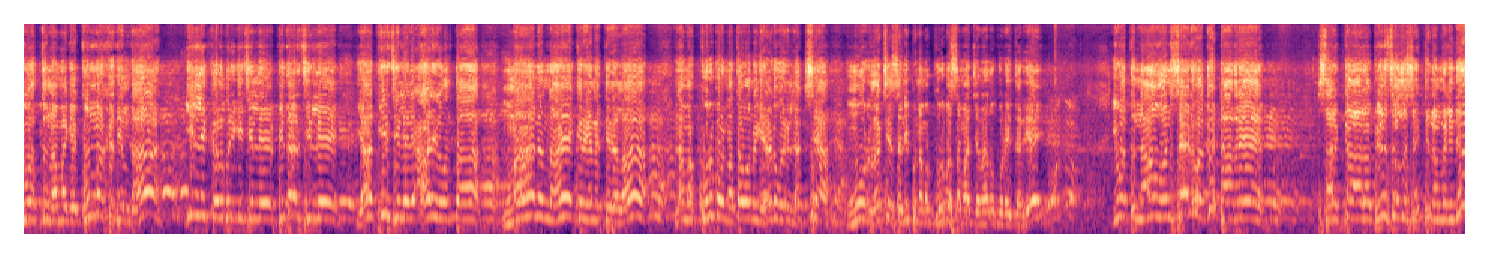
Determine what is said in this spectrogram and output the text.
ಇವತ್ತು ನಮಗೆ ಗುಮ್ಮಕದಿಂದ ಇಲ್ಲಿ ಕಲಬುರಗಿ ಜಿಲ್ಲೆ, ಬಿದರ್ ಜಿಲ್ಲೆ, ಯಾದಗಿರಿ ಜಿಲ್ಲೆಯಲ್ಲಿ ಆಳಿರುವಂತ ಮಹಾನ್ ನಾಯಕರು ಏನಂತೀರಲ್ಲ, ನಮ್ಮ ಕುರುಬರ ಮತವನ್ನು ಎರಡೂವರೆ ಲಕ್ಷ, ಮೂರು ಲಕ್ಷ ಸಮೀಪ ನಮ್ಮ ಕುರುಬ ಸಮಾಜ ಜನರು ಕೂಡ ಇದ್ದಾರೆ. ಇವತ್ತು ನಾವು ಒಂದ್ ಸೈಡ್ ಒಗ್ಗಟ್ಟಾದ್ರೆ ಸರ್ಕಾರ ಬೀಳಿಸೋದು ಶಕ್ತಿ ನಮ್ಮಲ್ಲಿದೆ,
